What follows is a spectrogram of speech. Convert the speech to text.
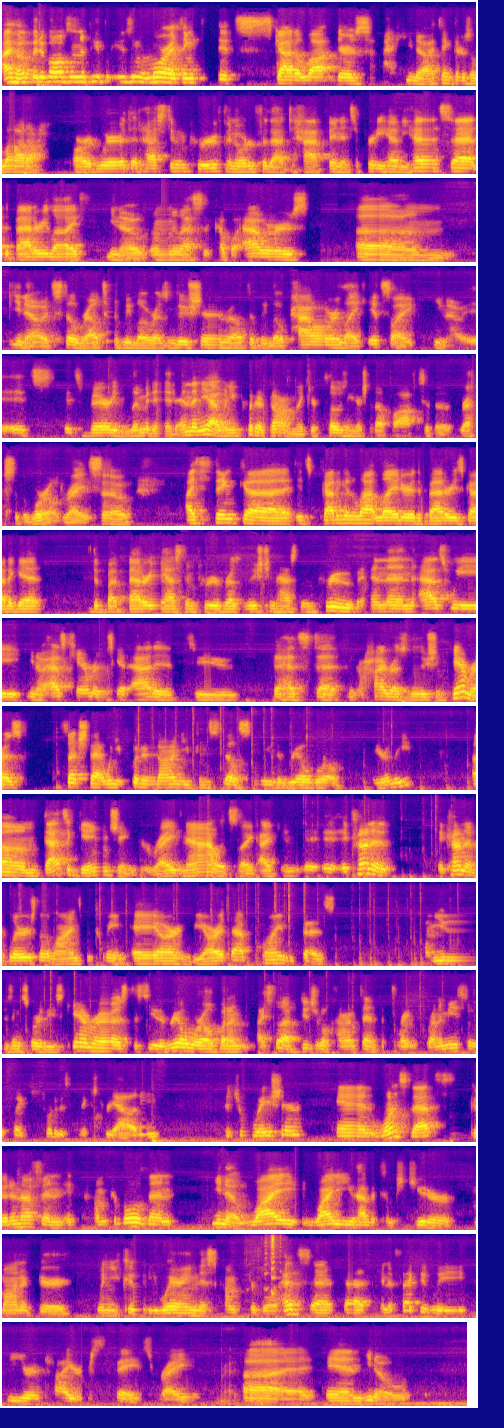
I hope it evolves into people using it more. I think it's got a lot there's you know, I think there's a lot of hardware that has to improve in order for that to happen. It's a pretty heavy headset. The battery life, you know, only lasts a couple hours. Um, you know it's still relatively low resolution relatively low power like it's like you know it's it's very limited. And then yeah when you put it on like you're closing yourself off to the rest of the world right? So i think uh, it's got to get a lot lighter the battery's got to get the battery has to improve resolution has to improve. And then as we you know as cameras get added to the headset you know high resolution cameras such that when you put it on you can still see the real world clearly um, that's a game changer. Right now, it's like I can. It kind of it kind of blurs the lines between AR and VR at that point because I'm using sort of these cameras to see the real world, but I'm I still have digital content that's right in front of me. So it's like sort of this mixed reality situation. And once that's good enough and it's comfortable, then you know why why do you have a computer monitor when you could be wearing this comfortable headset that can effectively be your entire space, right? right. Uh, and you know,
